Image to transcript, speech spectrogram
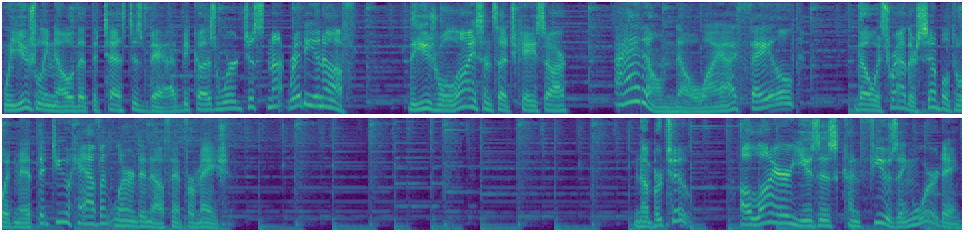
We usually know that the test is bad because we're just not ready enough. The usual lies in such case are, I don't know why I failed. Though it's rather simple to admit that you haven't learned enough information. Number 2. A liar uses confusing wording.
